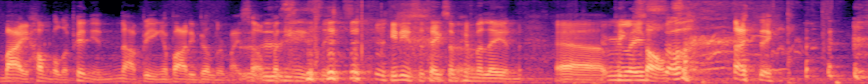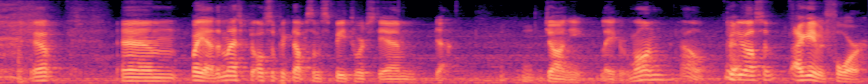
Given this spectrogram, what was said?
my humble opinion, not being a bodybuilder myself. But he needs to, he needs to take some Himalayan, uh, pink Himalayan salt. I think. Yep. Um, but yeah, the match also picked up some speed towards the end. Yeah. Johnny later won. Oh, pretty Yeah. awesome. I gave it four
